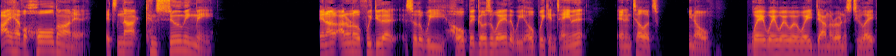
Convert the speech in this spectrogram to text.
I have a hold on it. It's not consuming me. And I, I don't know if we do that so that we hope it goes away, that we hope we can tame it. And until it's, you know, way, way, way, way, way down the road and it's too late.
